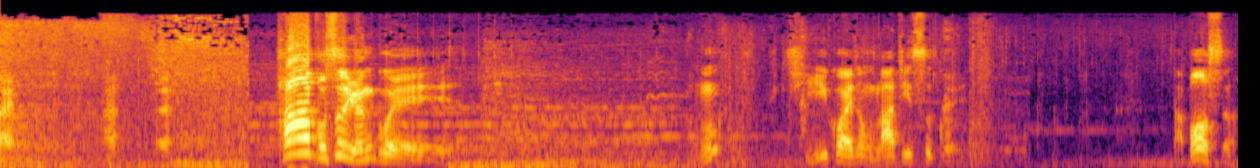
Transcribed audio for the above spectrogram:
哎，哎，哎，他不是圆鬼。嗯，奇怪，这种垃圾刺鬼打 BOSS 了。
